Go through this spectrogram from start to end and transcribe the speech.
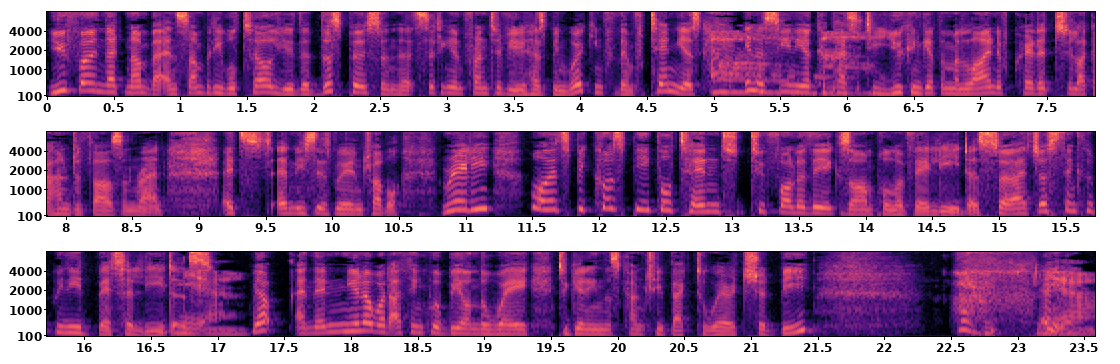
You phone that number and somebody will tell you that this person that's sitting in front of you has been working for them for 10 years oh, in a senior oh, wow. capacity. You can give them a line of credit to like a hundred thousand rand. It's, and he says we're in trouble. Really? Well, it's because people tend to follow the example of their leaders. So I just think that we need better leaders. Yeah. Yep. And then, you know what? I think we'll be on the way to getting this country back to where it should be. yeah.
